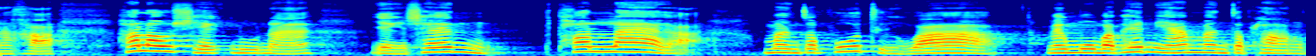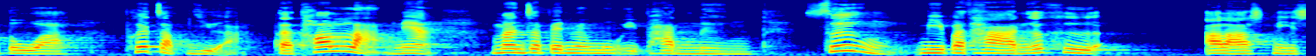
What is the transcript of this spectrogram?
นะคะ ถ้าเราเช็คดูนะ อย่างเช่น ท่อนแรกอะ่ะมันจะพูดถึงว่าแมงมุมประเภทนี้มันจะพลางตัวเพื่อจับเหยื่อ แต่ท่อนหลังเนี่ยมันจะเป็นแมงมุมอีกพันหนึ่งซึ่งมีประธานก็คือ a l a s n i s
